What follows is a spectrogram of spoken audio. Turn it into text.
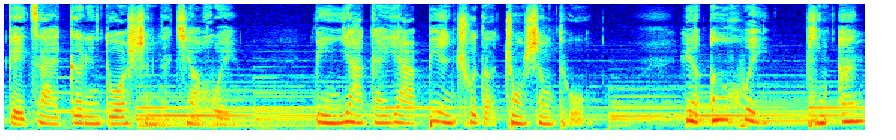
给在哥林多神的教会，并亚该亚变处的众圣徒，愿恩惠平安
